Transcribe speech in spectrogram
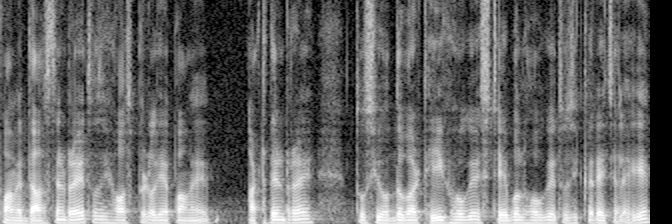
ਭਾਵੇਂ 10 ਦਿਨ ਰਹੇ ਤੁਸੀਂ ਹਸਪੀਟਲ ਜਾਂ ਭਾਵੇਂ 8 ਦਿਨ ਰਹੇ, ਤੁਸੀਂ ਉਦੋਂ ਬਾਅਦ ਠੀਕ ਹੋ ਗਏ ਸਟੇਬਲ ਹੋ ਗਏ, ਤੁਸੀਂ ਘਰੇ ਚਲੇ ਗਏ।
